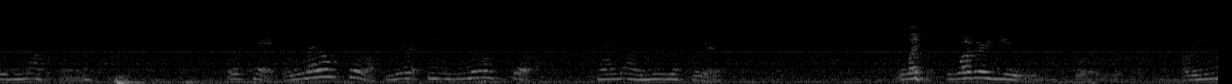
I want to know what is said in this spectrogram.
Did nothing. Okay, little Philip, you're a little Philip. I know you look weird. What? What are you? Are you? Are you?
